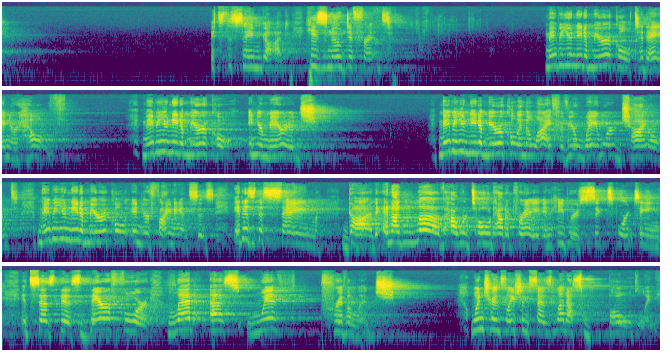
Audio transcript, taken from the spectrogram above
It's the same God. He's no different. Maybe you need a miracle today in your health. Maybe you need a miracle in your marriage. Maybe you need a miracle in the life of your wayward child. Maybe you need a miracle in your finances. It is the same God. And I love how we're told how to pray in Hebrews 6:14. It says this, "Therefore, let us with privilege." One translation says, "Let us boldly."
